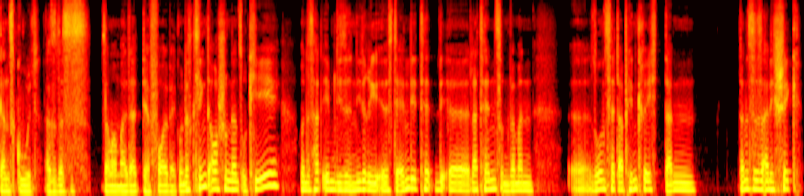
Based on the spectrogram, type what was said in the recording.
ganz gut. Also das ist, sagen wir mal, der, der Fallback. Und das klingt auch schon ganz okay. Und es hat eben diese niedrige ISDN-Latenz und wenn man äh, so ein Setup hinkriegt, dann, dann ist es eigentlich schick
